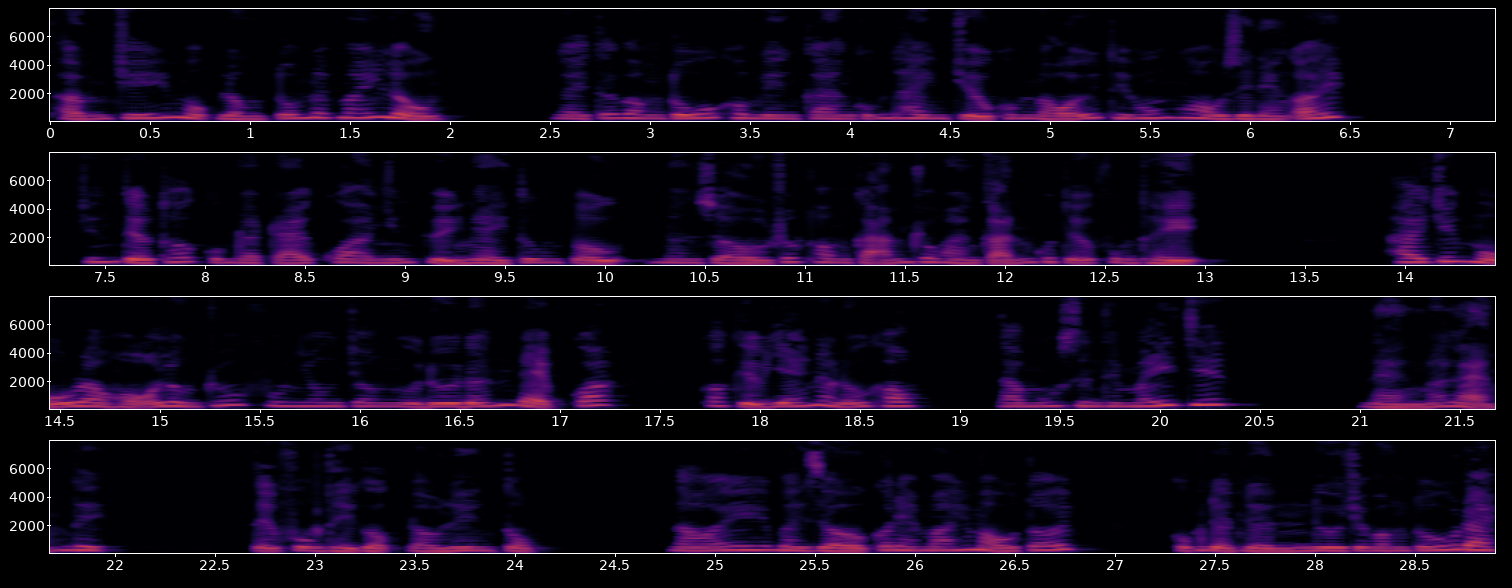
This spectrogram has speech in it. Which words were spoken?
Thậm chí một lần tốn đến mấy lượng. Ngày tới băng tú không liên can cũng than chịu không nổi thì huống hồ gì nàng ấy. Chính tiểu thất cũng đã trải qua những chuyện này tương tự nên giờ rất thông cảm cho hoàn cảnh của tiểu phùng thị. Hai chiếc mũ rào hổ lần trước phu nhân cho người đưa đến đẹp quá, có kiểu dáng nào nữa không? Tao muốn xin thêm mấy chiếc. Nàng nói lãng đi. Tiểu Phùng thì gật đầu liên tục. Nói bây giờ có đem mấy mẫu tới. Cũng định định đưa cho Văn Tú đây.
